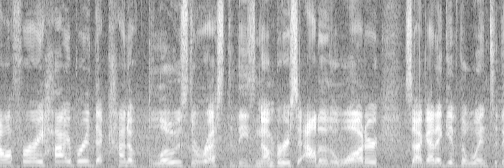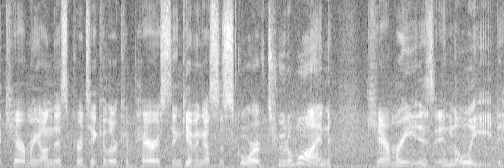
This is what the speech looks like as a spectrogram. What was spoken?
offer a hybrid, that kind of blows the rest of these numbers out of the water. So I got to give the win to the Camry on this particular comparison, giving us a score of two to one. Camry is in the lead.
